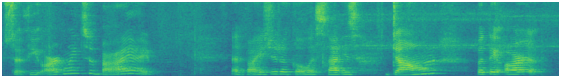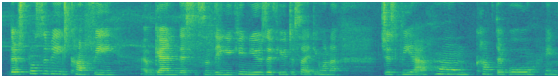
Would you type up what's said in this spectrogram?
So if you are going to buy i advise you to go a size down but they are they're supposed to be comfy. Again this is something you can use if you decide you want to just be at home comfortable in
